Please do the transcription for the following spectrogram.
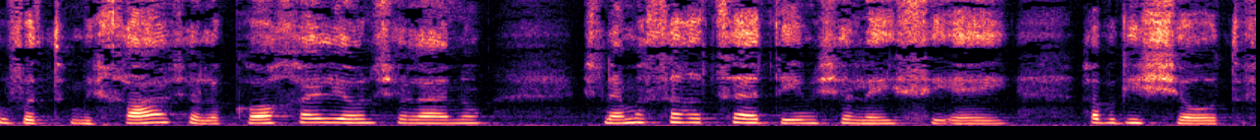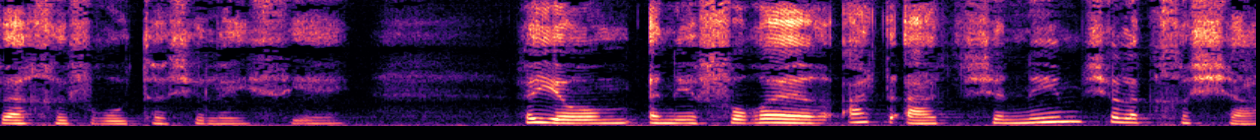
ובתמיכה של הכוח העליון שלנו, 12 הצעדים של ACA, הפגישות והחברותה של ACA. היום אני אפורר אט אט שנים של הכחשה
